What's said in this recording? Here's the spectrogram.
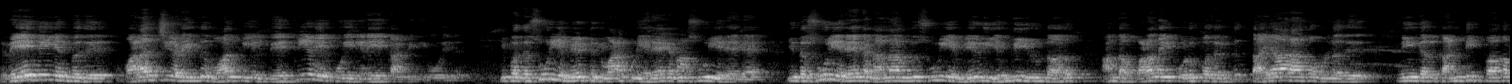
ரேகை என்பது வளர்ச்சி அடைந்து வாழ்க்கையில் வெற்றி அடையக்கூடிய நிலையை காண்பிக்கக்கூடியது. இப்போ இந்த சூரிய மேட்டுக்கு வரக்கூடிய ரேகை தான் சூரிய ரேகை. இந்த சூரிய ரேகை நல்லா இருந்து சூரிய மேடு எங்கு இருந்தாலும் அந்த பலனை கொடுப்பதற்கு தயாராக உள்ளது. நீங்கள் கண்டிப்பாக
